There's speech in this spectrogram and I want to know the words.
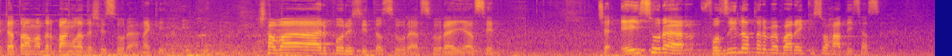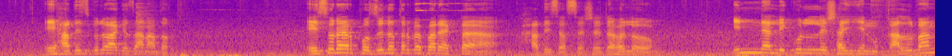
এটা তো আমাদের বাংলাদেশি সুরা নাকি? সবার পরিচিত সুরা সুরা ইয়াসিন। আচ্ছা এই সুরার ফজিলতের ব্যাপারে কিছু হাদিস আছে। এই হাদিসগুলো আগে জানা দরকার। এই সুরার ফজিলতের ব্যাপারে একটা হাদিস আছে, সেটা হলো, ইন্না লিকুল্লি সাইয়িন কালবান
